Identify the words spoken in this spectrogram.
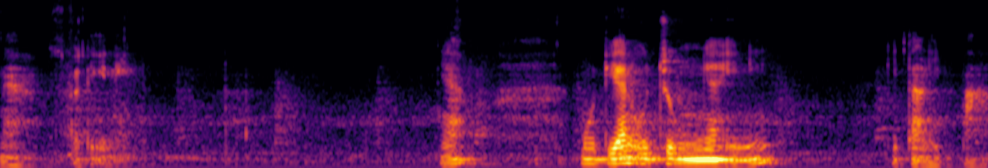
Nah, seperti ini. Ya. Kemudian ujungnya ini kita lipat.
